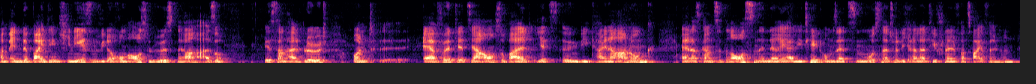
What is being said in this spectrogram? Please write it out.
am Ende bei den Chinesen wiederum auslöst, ja, also ist dann halt blöd. Und äh, er wird jetzt ja auch, sobald jetzt irgendwie, keine Ahnung, er das Ganze draußen in der Realität umsetzen muss, natürlich relativ schnell verzweifeln. Und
